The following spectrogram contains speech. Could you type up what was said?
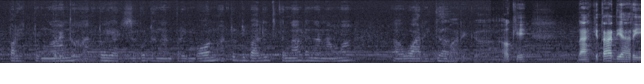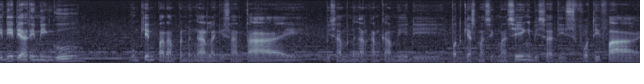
perhitungan, Perhitungan. atau yang disebut dengan primbon atau di Bali dikenal dengan nama eh, wariga Wariga. Oke. Nah, kita di hari ini di hari Minggu mungkin para pendengar lagi santai bisa mendengarkan kami di podcast masing-masing, bisa di Spotify,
